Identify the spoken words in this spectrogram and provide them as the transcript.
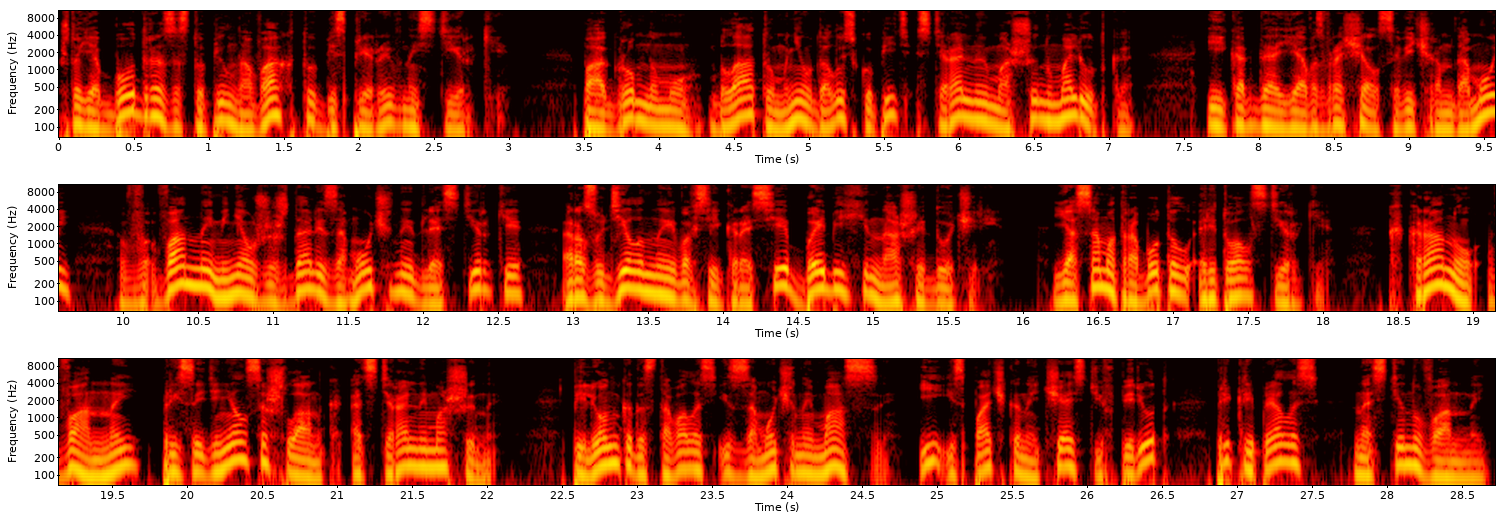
что я бодро заступил на вахту беспрерывной стирки. По огромному блату мне удалось купить стиральную машину-малютка, и когда я возвращался вечером домой, в ванной меня уже ждали замоченные для стирки, разуделанные во всей красе бэбихи нашей дочери. Я сам отработал ритуал стирки — к крану ванной присоединялся шланг от стиральной машины. Пеленка доставалась из замоченной массы и, испачканной частью вперед, прикреплялась на стену ванной.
